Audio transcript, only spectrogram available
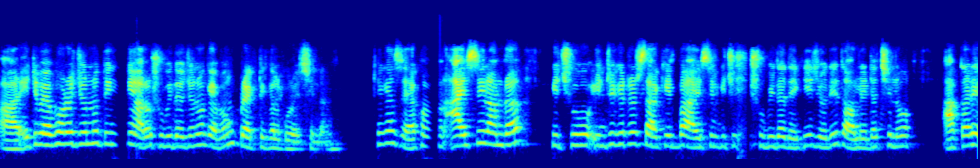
আর এটি ব্যবহারের জন্য তিনি আরও সুবিধাজনক এবং প্র্যাকটিক্যাল করেছিলেন। ঠিক আছে? এখন আইসির আমরা কিছু ইন্টিগ্রেটেড সার্কিট বা আইসির কিছু সুবিধা দেখি যদি, তাহলে এটা ছিল আকারে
